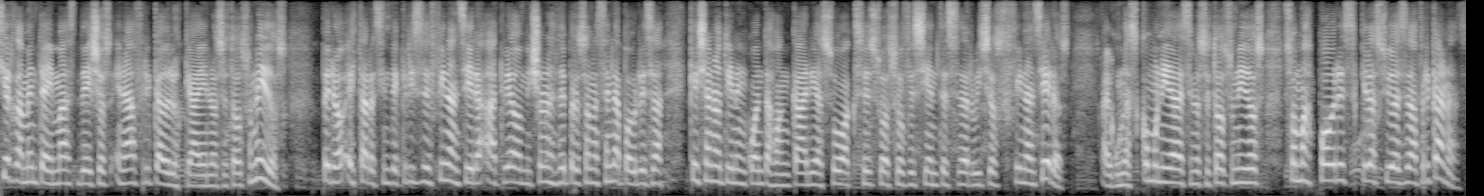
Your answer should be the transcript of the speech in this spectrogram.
Ciertamente hay más de ellos en África de los que hay en los Estados Unidos, pero esta reciente crisis financiera ha creado millones de personas en la pobreza que ya no tienen cuentas bancarias o acceso a suficientes servicios financieros. Algunas comunidades en los Estados Unidos son más pobres que las ciudades africanas.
